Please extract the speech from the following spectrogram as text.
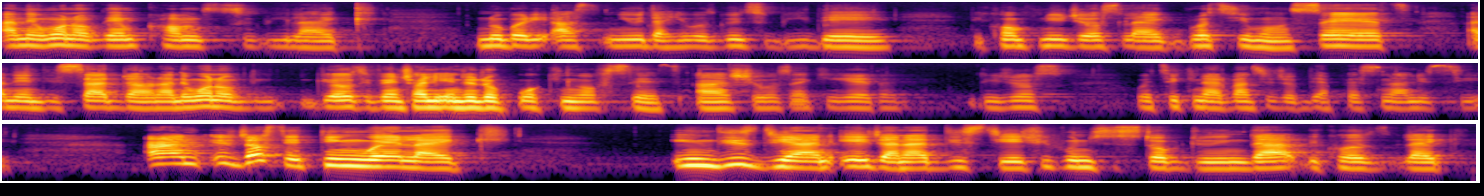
And then one of them comes to be like, nobody asked knew that he was going to be there. The company just like brought him on set and then they sat down and then one of the girls eventually ended up walking off set and she was like, yeah, they just were taking advantage of their personality. And it's just a thing where like in this day and age and at this stage, people need to stop doing that because like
